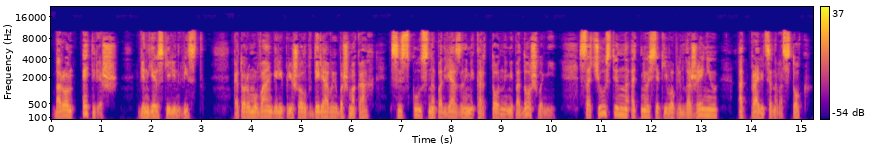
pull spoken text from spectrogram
Барон Этвеш, венгерский лингвист, которому в Амбере пришел в дырявых башмаках с искусно подвязанными картонными подошвами, сочувственно отнесся к его предложению отправиться на восток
